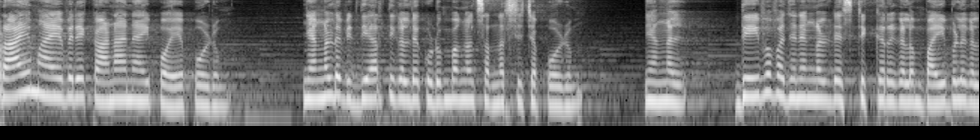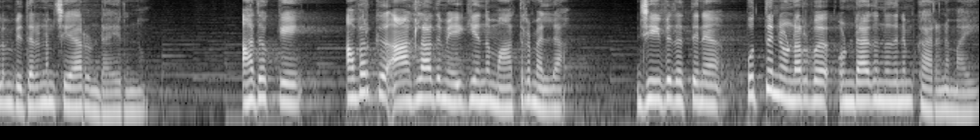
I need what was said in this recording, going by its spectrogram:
പ്രായമായവരെ കാണാനായി പോയപ്പോഴും ഞങ്ങളുടെ വിദ്യാർത്ഥികളുടെ കുടുംബങ്ങൾ സന്ദർശിച്ചപ്പോഴും ഞങ്ങൾ ദൈവവചനങ്ങളുടെ സ്റ്റിക്കറുകളും ബൈബിളുകളും വിതരണം ചെയ്യാറുണ്ടായിരുന്നു. അതൊക്കെ അവർക്ക് ആഹ്ലാദമേകിയെന്ന് മാത്രമല്ല ജീവിതത്തിന് പുത്തനുണർവ് ഉണ്ടാകുന്നതിനും കാരണമായി.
